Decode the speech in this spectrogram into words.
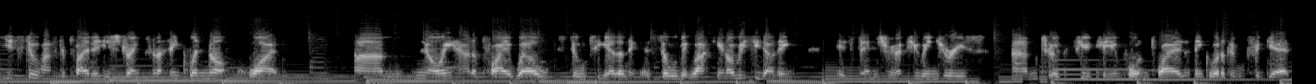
you still have to play to his strengths, and I think we're not quite um, knowing how to play well still together. I think there's still a bit lacking. And obviously, I think it stems from a few injuries um, to a few key important players. I think a lot of people forget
